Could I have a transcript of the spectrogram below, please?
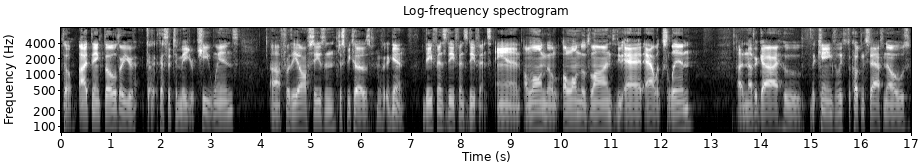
So I think those are your, like I said to me, your key wins uh, for the off season. Just because, again, defense, defense, defense. And along the along those lines, you add Alex Len, another guy who the Kings, at least the coaching staff knows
